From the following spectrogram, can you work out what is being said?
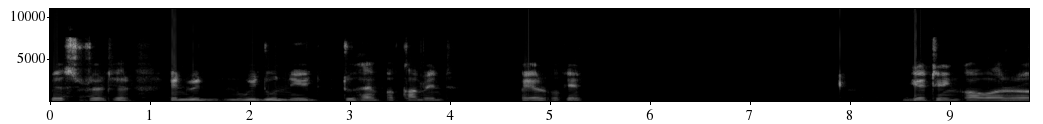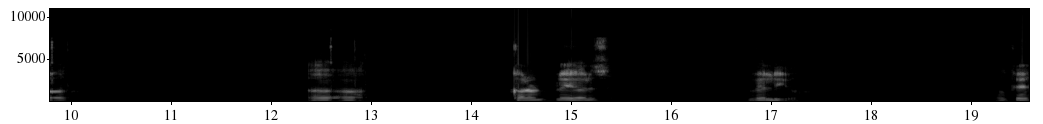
it right here. And we we do need to have a comment here okay? Getting our uh, uh, current players value okay?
